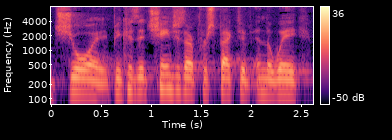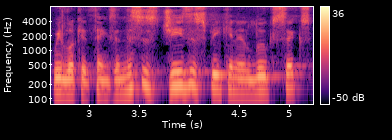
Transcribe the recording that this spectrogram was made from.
joy because it changes our perspective in the way we look at things. And this is Jesus speaking in Luke 6,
